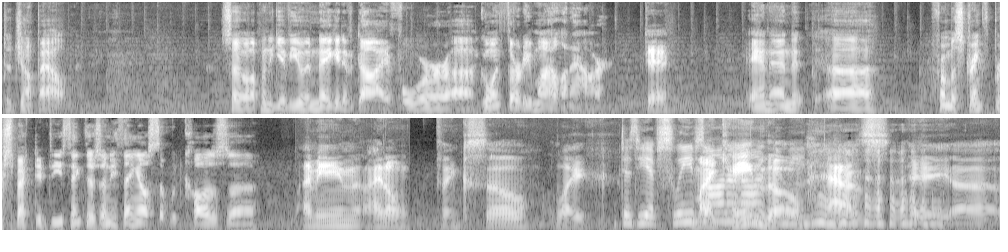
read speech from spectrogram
to jump out. So I'm going to give you a negative die for uh, going 30 mile an hour. Okay. And then, uh, from a strength perspective, do you think there's anything else that would cause? Uh, I mean, I don't think so. Like, Does he have sleeves my cane, not? I though, mean- has a uh,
